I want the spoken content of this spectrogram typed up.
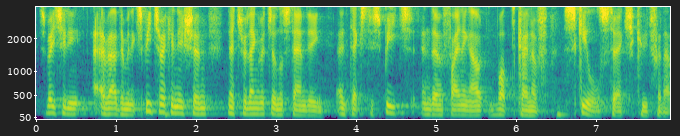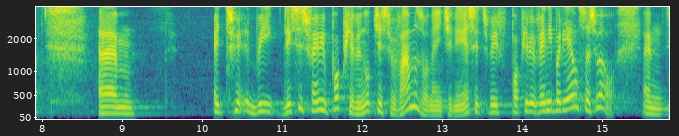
It's basically automatic speech recognition, natural language understanding, and text to speech, and then finding out what kind of skills to execute for that. Um, it, we, this is very popular, not just with Amazon engineers, it's with popular with anybody else as well. And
